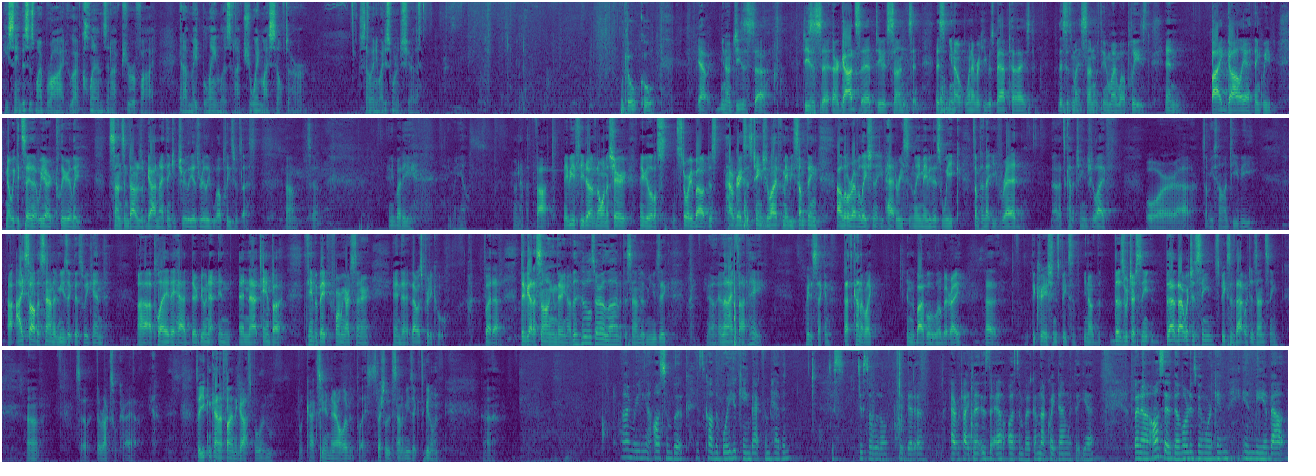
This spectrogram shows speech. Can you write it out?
He's saying, This is my bride who I've cleansed and I've purified and I've made blameless and I've joined myself to her. So, anyway, I just wanted to share that. Cool, cool. Yeah, you know, Jesus, uh, Jesus said, or God said to his son, He said, "This, you know, whenever he was baptized, this is my son with whom I'm well pleased." And by golly, I think we've, you know, we could say that we are clearly the sons and daughters of God, and I think He truly is really well pleased with us. Um, so, anybody, anybody else? Anyone have a thought? Maybe if you don't, don't want to share, maybe a little story about just how grace has changed your life. Maybe something, a little revelation that you've had recently, maybe this week, something that you've read uh, that's kind of changed your life, or uh, something you saw on TV. Uh, I saw The Sound of Music this weekend, uh, a play they had. They're doing it in in uh, Tampa, the Tampa Bay Performing Arts Center, and uh, that was pretty cool. but they've got a song in there, you know, the hills are alive with the sound of music, you know. And then I thought, hey, wait a second, that's kind of like in the Bible a little bit, right? Uh, the creation speaks of, you know, those which are seen, that, that which is seen speaks of that which is unseen. Um, so the rocks will cry out. Yeah. So you can kind of find the gospel in little cracks here and there all over the place, especially with the sound of music. It's a good one. Uh, I'm reading an awesome book. It's called The Boy Who Came Back from Heaven. Just, just a little bit of advertisement. is the awesome book. I'm not quite done with it yet. But uh, also, the Lord has been working in me about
